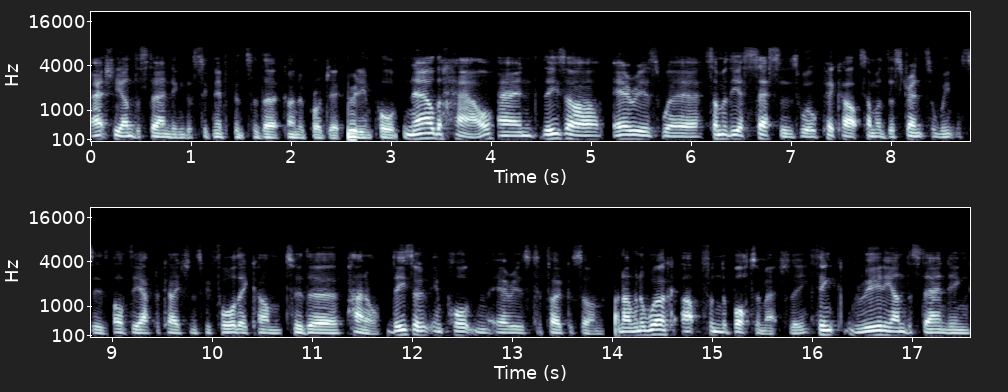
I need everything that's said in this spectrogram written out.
actually understanding the significance of that kind of project really important. Now the how and these are areas where some of the assessors will pick up some of the strengths and weaknesses of the applications before they come to the panel. These are important areas to focus on. And i'm going to work up from the bottom actually. I think really understanding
